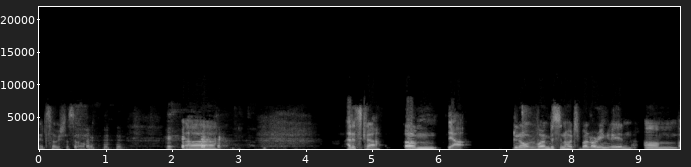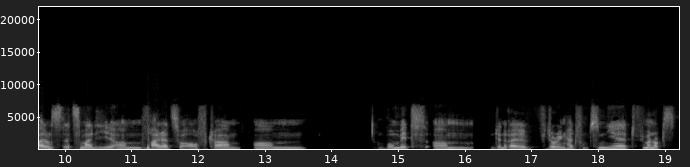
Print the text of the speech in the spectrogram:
jetzt habe ich das auch. äh, alles klar. Ähm, ja, genau. Wir wollen ein bisschen heute über Logging reden, ähm, weil uns das letzte Mal die ähm, Frage dazu aufkam, ähm, womit ähm, generell wie Logging halt funktioniert, wie man Logs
